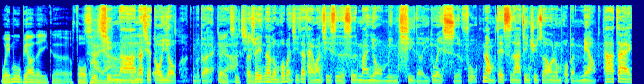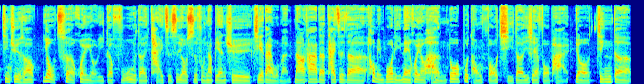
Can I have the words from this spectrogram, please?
为目标的一个佛牌啊，刺青啊，那些都有嘛，对不对？对，刺青。所以呢，龙坡本其实在台湾其实是蛮有名气的一位师傅。那我们这次啊进去之后，龙坡本庙，他在进去的时候，右侧会有一个服务的台子，是由师傅那边去接待我们。然后他的台子的透明玻璃内会有很多不同佛旗的一些佛牌，有金的、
